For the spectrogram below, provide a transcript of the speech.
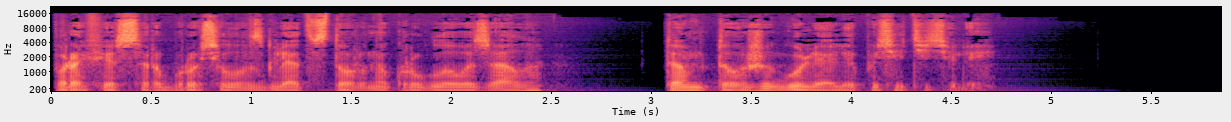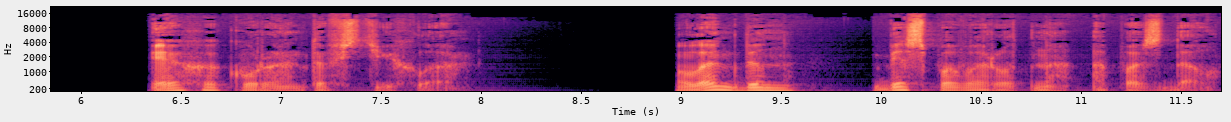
Профессор бросил взгляд в сторону круглого зала. Там тоже гуляли посетители. Эхо курантов стихло. Лэнгдон бесповоротно опоздал.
